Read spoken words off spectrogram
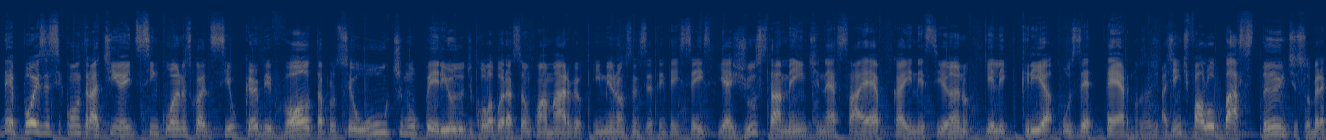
Depois desse contratinho aí de 5 anos com a DC, o Kirby volta para o seu último período de colaboração com a Marvel em 1976 e é justamente nessa época aí, nesse ano, que ele cria os Eternos. A gente falou bastante sobre a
